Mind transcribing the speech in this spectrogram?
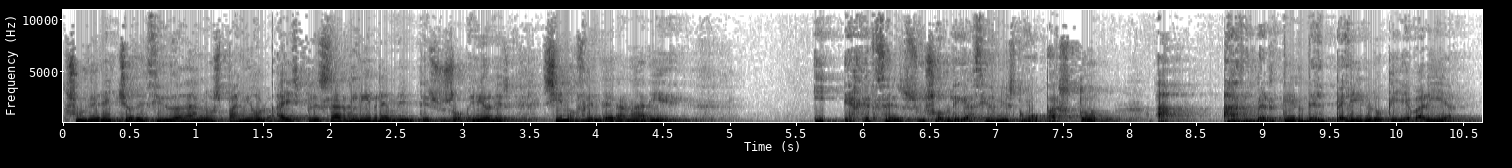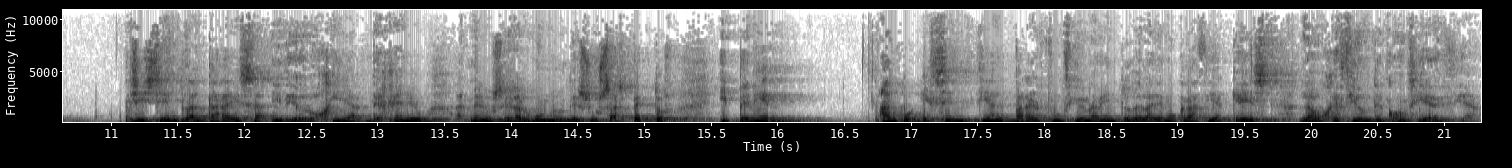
su derecho de ciudadano español a expresar libremente sus opiniones sin ofender a nadie y ejercer sus obligaciones como pastor a advertir del peligro que llevaría si se implantara esa ideología de género, al menos en algunos de sus aspectos, y pedir algo esencial para el funcionamiento de la democracia, que es la objeción de conciencia.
